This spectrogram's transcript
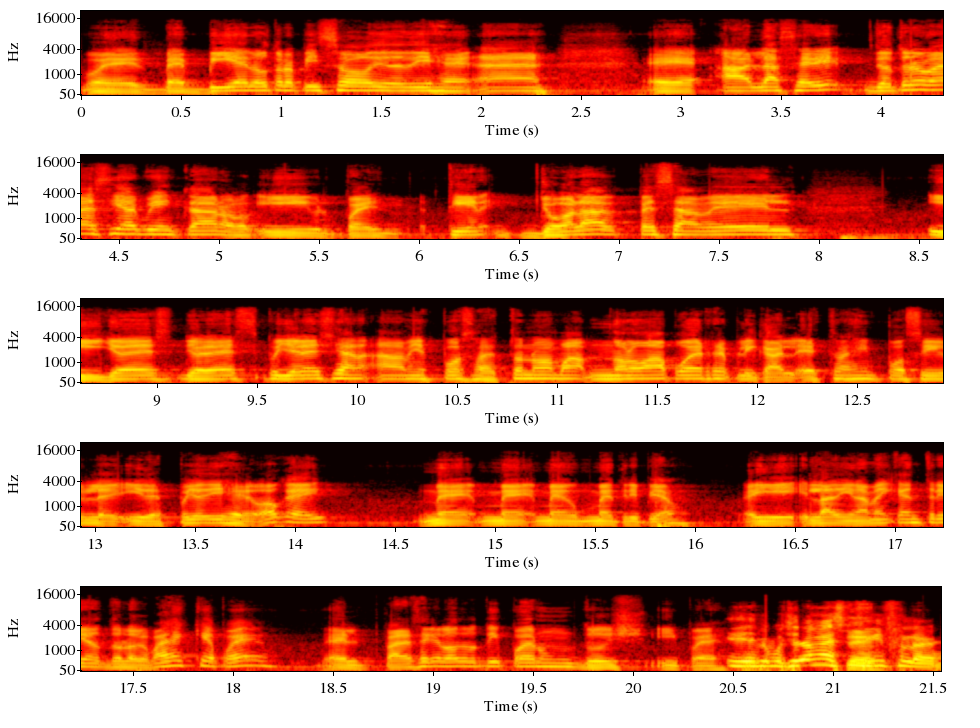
Pues, vi el otro episodio y dije, ah, eh, a la serie, yo te lo voy a decir bien claro. Y pues tiene, yo la empecé a ver y yo, yo, le, pues, yo le decía a mi esposa, esto no, va- no lo va a poder replicar, esto es imposible. Y después yo dije, ok, me, me, me, me tripeó. Y, y la dinámica entre ellos, dos, lo que pasa es que pues, el, parece que el otro tipo era un douche y pues... Y después pusieron a Sí. Stifler.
